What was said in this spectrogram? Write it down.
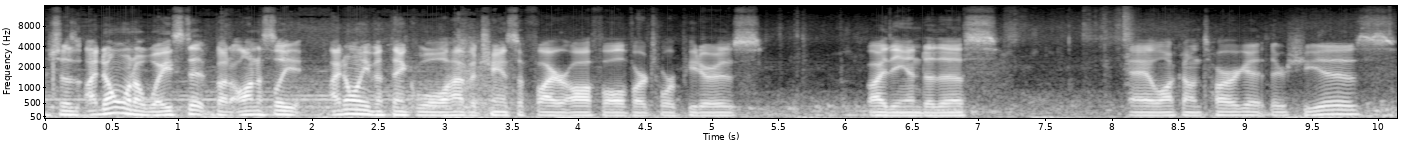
It's just, I don't want to waste it, but honestly, I don't even think we'll have a chance to fire off all of our torpedoes by the end of this. Okay, lock on target. There she is.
